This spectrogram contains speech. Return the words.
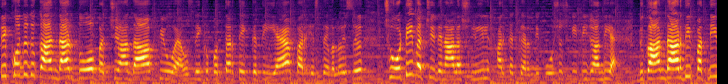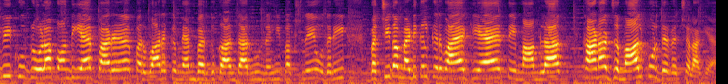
ਤੇ ਖੁਦ ਦੁਕਾਨਦਾਰ ਦੋ ਬੱਚਿਆਂ ਦਾ ਪਿਓ ਹੈ। ਉਸ ਦੇ ਇੱਕ ਪੁੱਤਰ ਤੇ ਇੱਕ ਧੀ ਹੈ, ਪਰ ਇਸ ਦੇ ਵੱਲੋਂ ਇਸ ਛੋਟੀ ਬੱਚੀ ਦੇ ਨਾਲ ਅਸ਼ਲੀਲ ਹਰਕਤ ਕਰਨ ਦੀ ਕੋਸ਼ਿਸ਼ ਕੀਤੀ ਜਾਂਦੀ ਹੈ। ਦੁਕਾਨਦਾਰ ਦੀ ਪਤਨੀ ਵੀ ਖੂਬ ਰੋਲਾ ਪਾਉਂਦੀ ਹੈ, ਪਰ ਪਰਿਵਾਰਕ ਮੈਂਬਰ ਦੁਕਾਨਦਾਰ ਨੂੰ ਨਹੀਂ ਬਖਸ਼ਦੇ। ਉਧਰ ਹੀ ਬੱਚੀ ਦਾ ਮੈਡੀਕਲ ਕਰਵਾਇਆ ਗਿਆ ਹੈ ਤੇ ਮਾਮਲਾ ਥਾਣਾ ਜਮਾਲਪੁਰ ਦੇ ਵਿੱਚ ਚਲਾ ਗਿਆ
